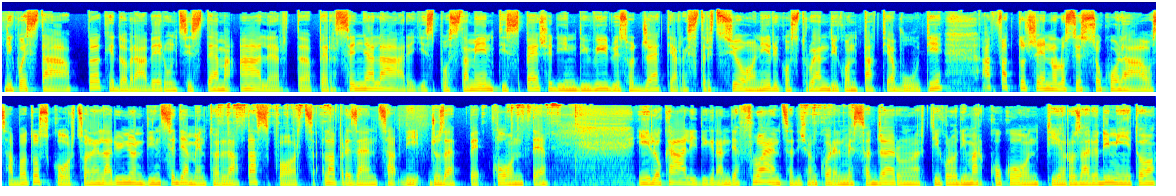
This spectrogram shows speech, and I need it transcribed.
Di questa app, che dovrà avere un sistema alert per segnalare gli spostamenti specie di individui soggetti a restrizioni giorni, ricostruendo i contatti avuti, ha fatto cenno lo stesso Colau sabato scorso nella riunione di insediamento della task force alla presenza di Giuseppe Conte. I locali di grande affluenza, dice ancora il messaggero in un articolo di Marco Conti e Rosario Di Mito,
